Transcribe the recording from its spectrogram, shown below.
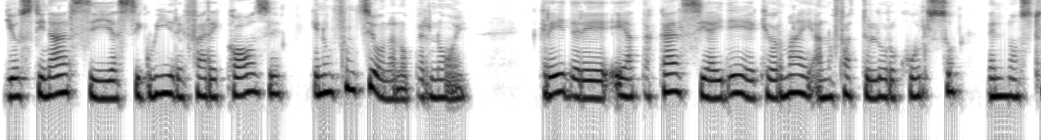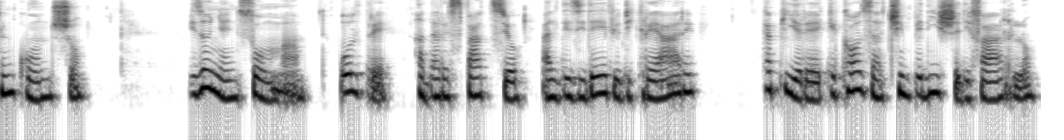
di ostinarsi a seguire, fare cose che non funzionano per noi, credere e attaccarsi a idee che ormai hanno fatto il loro corso nel nostro inconscio. Bisogna, insomma, oltre a dare spazio al desiderio di creare, capire che cosa ci impedisce di farlo.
